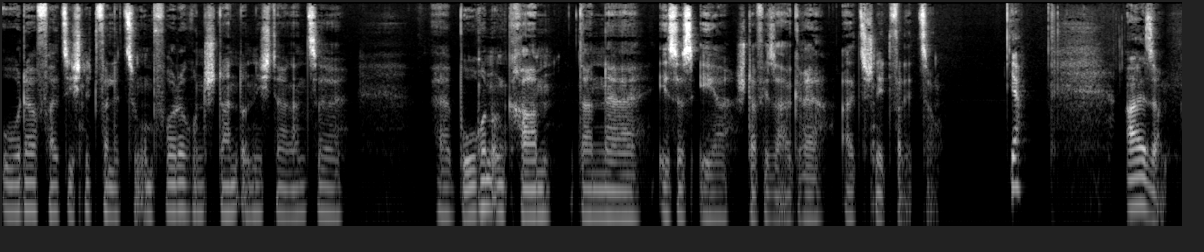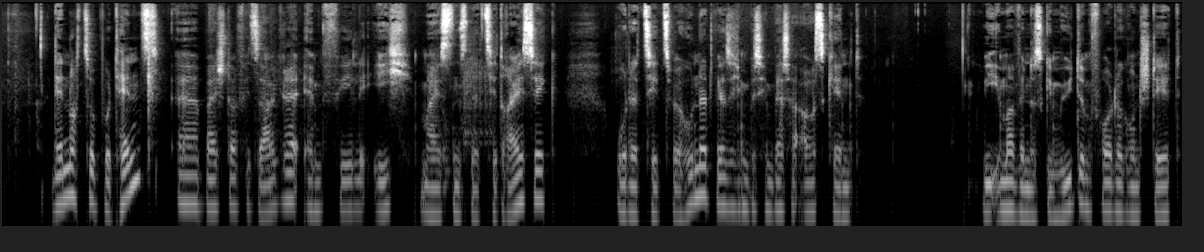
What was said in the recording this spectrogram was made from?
oder falls die Schnittverletzung im Vordergrund stand und nicht der ganze äh, Bohren und Kram, dann äh, ist es eher Staphysagria als Schnittverletzung. Ja, also, dennoch zur Potenz. Äh, bei Staphysagria empfehle ich meistens eine C30 oder C200, wer sich ein bisschen besser auskennt. Wie immer, wenn das Gemüt im Vordergrund steht,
